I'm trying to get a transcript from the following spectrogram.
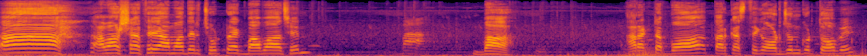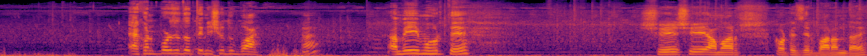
আহ আমার সাথে আমাদের ছোট্ট এক বাবা আছেন। বা। বা। আর একটা ব তার কাছ থেকে অর্জন করতে হবে। এখন পর্যন্ত তিনি শুধু বা। হ্যাঁ? আমি এই মুহূর্তে শুয়ে শুয়ে আমার কটেজের বারান্দায়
